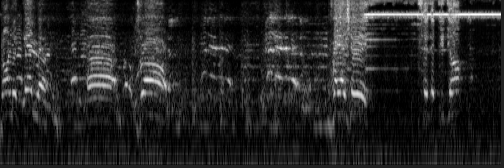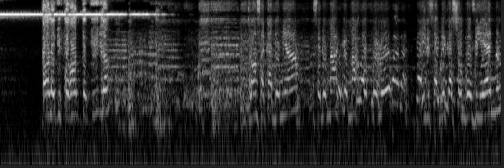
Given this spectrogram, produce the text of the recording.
dans lesquelles euh, vont voyager ces étudiants dans les différentes villes. Transacademia, c'est de marque Marco Polo, une fabrication brésilienne.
